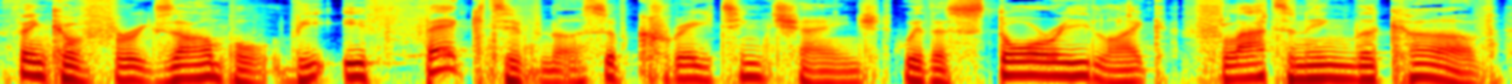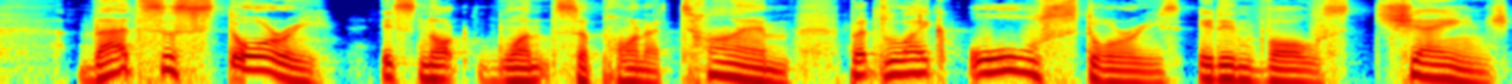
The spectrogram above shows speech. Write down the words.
Think of, for example, the effectiveness of creating change with a story like flattening the curve that's a story. It's not once upon a time, but like all stories, it involves change.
